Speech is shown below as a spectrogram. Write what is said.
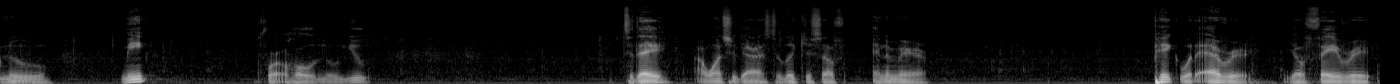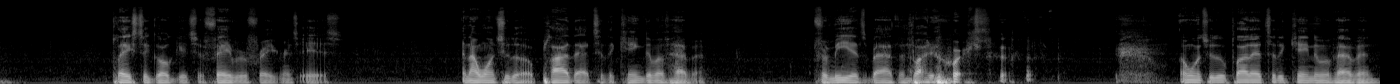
new me for a whole new you. Today, I want you guys to look yourself in the mirror. Pick whatever your favorite place to go get your favorite fragrance is. And I want you to apply that to the kingdom of heaven. For me, it's Bath and Body Works. I want you to apply that to the kingdom of heaven.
